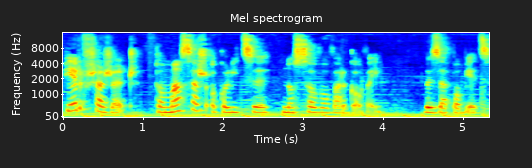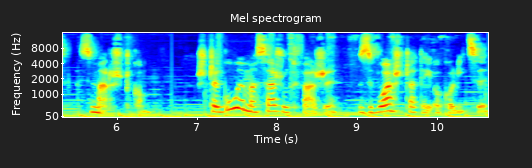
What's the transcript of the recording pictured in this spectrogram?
Pierwsza rzecz to masaż okolicy nosowo-wargowej, by zapobiec zmarszczkom. Szczegóły masażu twarzy, zwłaszcza tej okolicy,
